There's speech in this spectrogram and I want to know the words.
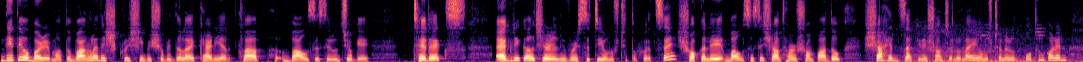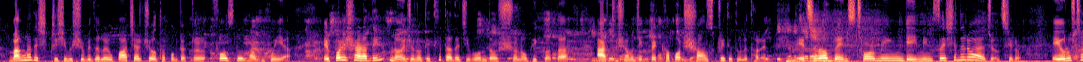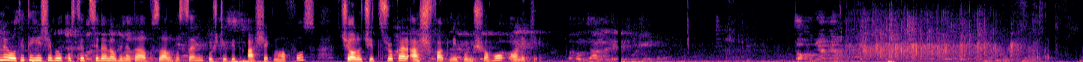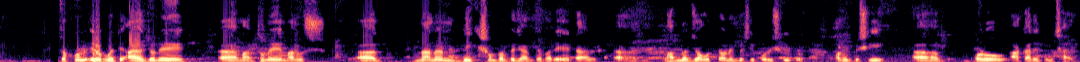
দ্বিতীয়বারের মতো বাংলাদেশ কৃষি বিশ্ববিদ্যালয় ক্যারিয়ার ক্লাব বাউসিসির উদ্যোগে টেডেক্স এগ্রিকালচার ইউনিভার্সিটি অনুষ্ঠিত হয়েছে। সকালে বাউসিসির সাধারণ সম্পাদক শাহেদ জাকিরের সঞ্চালনায় অনুষ্ঠানের উদ্বোধন করেন বাংলাদেশ কৃষি বিশ্ববিদ্যালয়ের উপাচার্য অধ্যাপক ডক্টর ফজলুল হক ভূঁইয়া। এরপরে সারাদিন নয়জন অতিথি তাদের জীবন দর্শন অভিজ্ঞতা, আর্থসামাজিক প্রেক্ষাপট, সংস্কৃতি তুলে ধরেন। এছাড়াও ব্রেন স্টর্মিং গেমিং সেশনেরও আয়োজন ছিল। এই অনুষ্ঠানে অতিথি হিসেবে উপস্থিত ছিলেন অভিনেতা আফজাল হোসেন, পুষ্টিবিদ আশেক মাহফুজ, চলচ্চিত্রকার আশফাক নিপুণ সহ অনেকে। যখন এরকম একটি আয়োজনে মাধ্যমে মানুষ নানান দিক সম্পর্কে জানতে পারে, তার ভাবনার জগৎটা অনেক বেশি পরিষ্কৃত, অনেক বেশি বড় আকারে পৌঁছায়।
